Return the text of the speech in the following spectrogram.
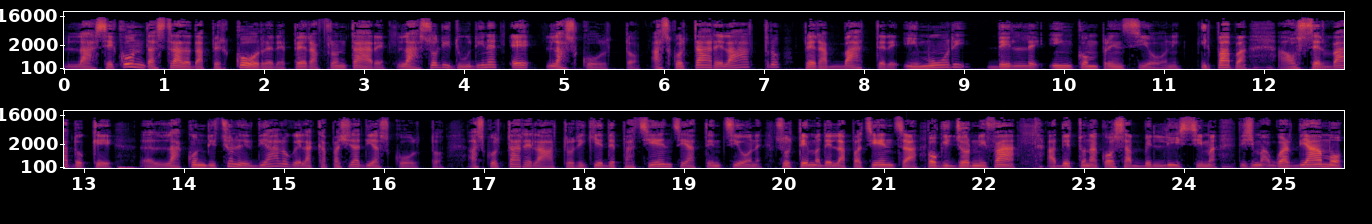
la seconda strada da percorrere per affrontare la solitudine è l'ascolto. Ascoltare l'altro per abbattere i muri delle incomprensioni. Il Papa ha osservato che eh, la condizione del dialogo è la capacità di ascolto. Ascoltare l'altro richiede pazienza e attenzione. Sul tema della pazienza, pochi giorni fa ha detto una cosa bellissima. Dice: Ma guardiamo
